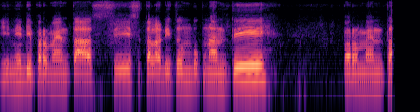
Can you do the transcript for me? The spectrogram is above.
ini dipermentasi setelah ditumbuk nanti permentasi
